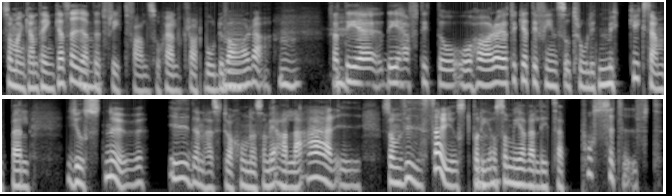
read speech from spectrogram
Som man kan tänka sig mm. att ett fritt fall så självklart borde mm. vara. Mm. Så det, det är häftigt att, att höra. Jag tycker att det finns otroligt mycket exempel just nu i den här situationen som vi alla är i, som visar just på det mm. och som är väldigt så här, positivt.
